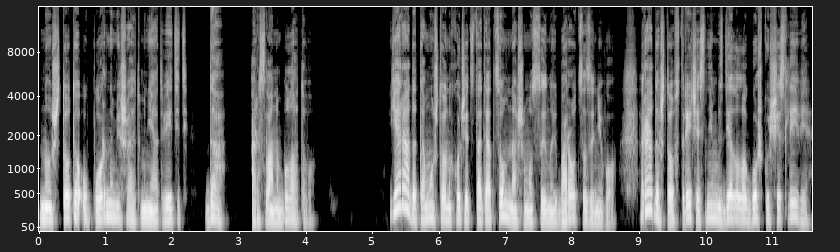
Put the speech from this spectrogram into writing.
но что-то упорно мешает мне ответить «да» Арслану Булатову. Я рада тому, что он хочет стать отцом нашему сыну и бороться за него. Рада, что встреча с ним сделала Гошку счастливее.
